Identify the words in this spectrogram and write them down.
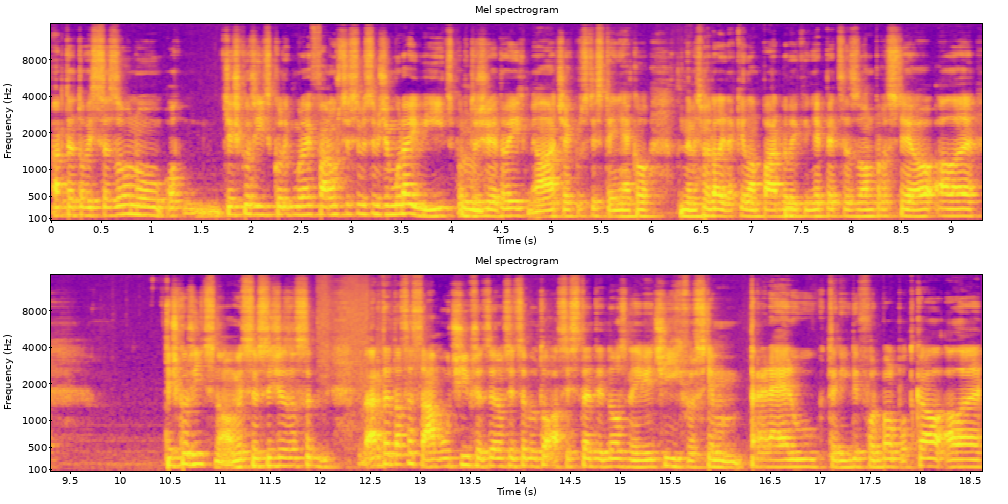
Artetovi sezónu, o, těžko říct, kolik mu dají fanoušci, si myslím, že mu dají víc, protože je to jejich miláček, prostě stejně jako, ne, my jsme dali taky Lampardovi klidně pět sezon, prostě jo, ale Těžko říct, no. Myslím si, že zase Arteta se sám učí, přece jenom sice byl to asistent jednoho z největších prostě trenérů, který kdy fotbal potkal, ale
